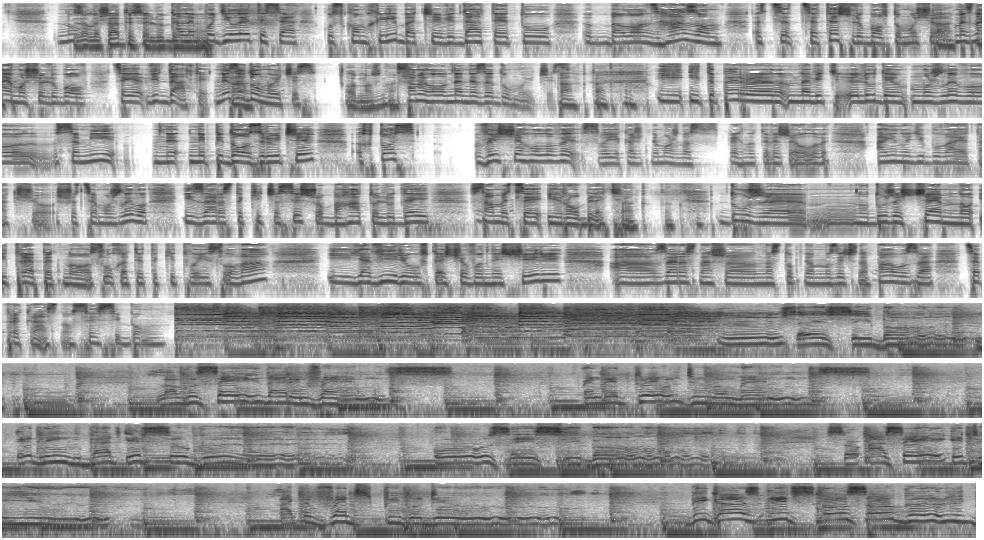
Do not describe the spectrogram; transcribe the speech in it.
Ну, Залишатися людиною. Але поділитися куском хліба чи віддати ту балон з газом, це це теж любов, тому що так, ми знаємо, що любов це є віддати, не задумуючись. Однозначно. Саме головне не задумуючись. Так, так, так. І і тепер е, навіть люди, можливо, самі не не підозрюючи, хтось вище голови своє кажуть, не можна спригнути вище голови. А іноді буває так, що що це можливо. І зараз такі часи, що багато людей саме це і роблять. Так, так, так. Дуже ну, дуже щемно і трепетно слухати такі твої слова. І я вірю в те, що вони щирі. А зараз наша наступна музична пауза це прекрасно. Сесі бон. Mm, say, bon. Lovers say that in France, when they thrill to romance, it means that it's so good. Oh, say, bon. So I say it to you, like the French people do because it's oh so good.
